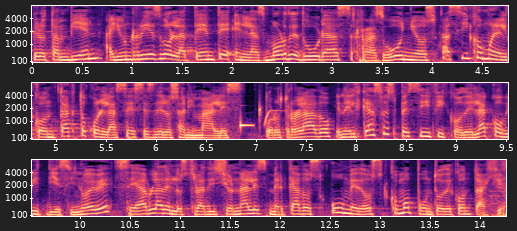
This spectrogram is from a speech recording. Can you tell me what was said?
pero también hay un riesgo latente en las mordeduras, rasguños, así como en el contacto con las heces de los animales. Por otro lado, en el caso específico de la COVID-19, se habla de los tradicionales mercados húmedos como punto de contagio.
